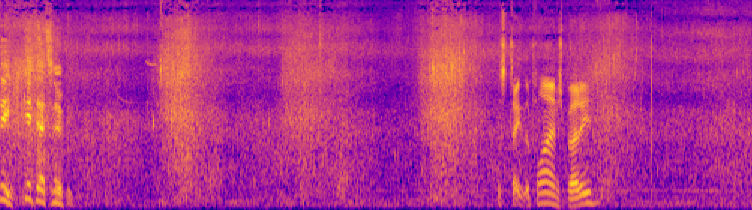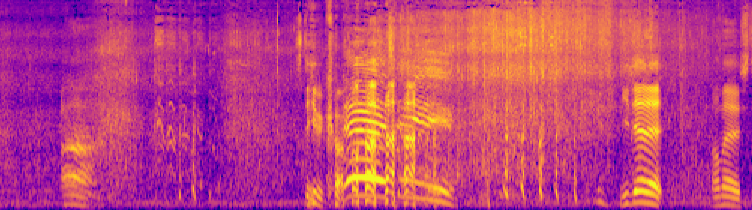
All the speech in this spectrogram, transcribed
Steve, get that Snoopy. Let's take the plunge, buddy. Ah. Oh. Stephen Carl. Hey, Steve! you did it. Almost.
